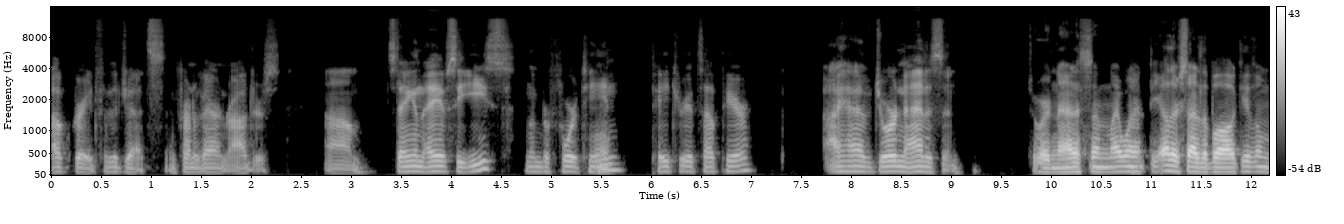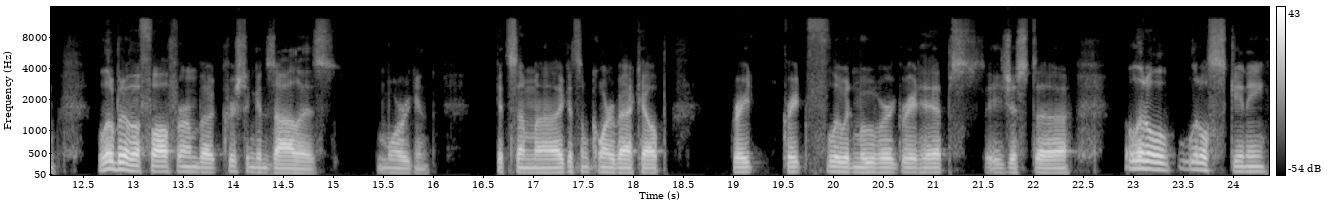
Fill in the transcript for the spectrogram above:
upgrade for the Jets in front of Aaron Rodgers. Um, staying in the AFC East, number 14, mm. Patriots up here. I have Jordan Addison. Jordan Addison. I went the other side of the ball, give him a little bit of a fall for him, but Christian Gonzalez, Morgan, get some uh, get some cornerback help. Great, great fluid mover, great hips. He's just uh, a little little skinny,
